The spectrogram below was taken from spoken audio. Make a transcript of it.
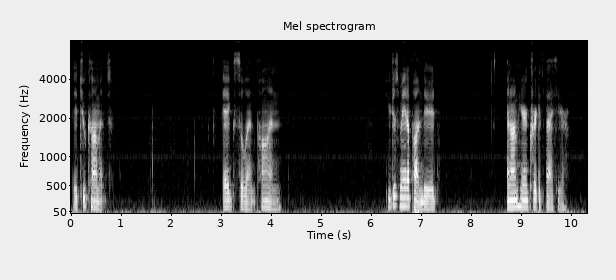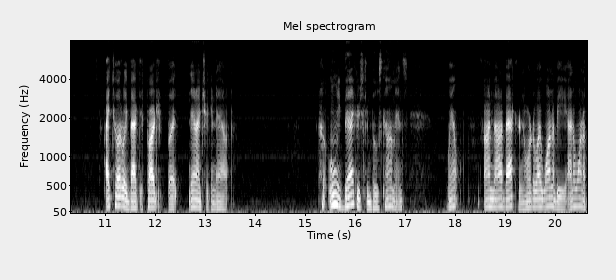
They had two comments. Excellent pun. You just made a pun, dude. And I'm hearing crickets back here. I totally backed this project, but then I chickened out. Only backers can post comments. Well, I'm not a backer, nor do I want to be. I don't want to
